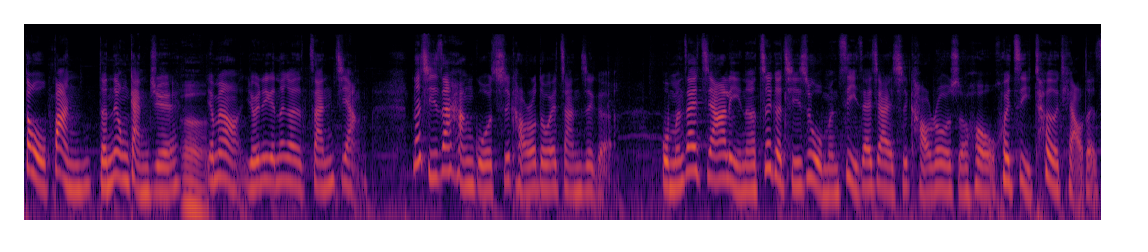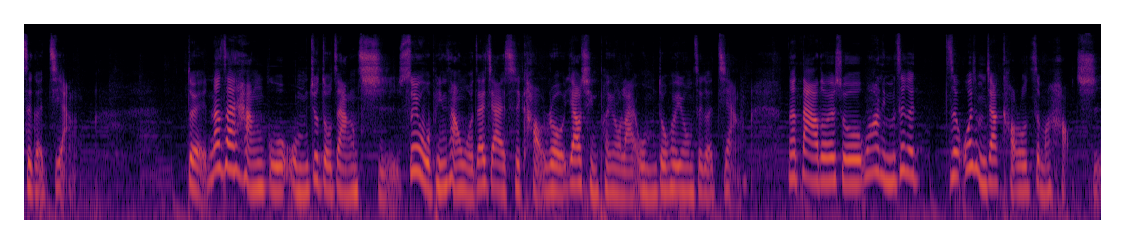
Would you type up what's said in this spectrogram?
豆瓣的那种感觉。嗯，有没有有一个那个沾酱？那其实，在韩国吃烤肉都会沾这个。我们在家里呢，这个其实我们自己在家里吃烤肉的时候，会自己特调的这个酱。对，那在韩国我们就都这样吃，所以我平常我在家里吃烤肉，邀请朋友来，我们都会用这个酱。那大家都会说，哇，你们这个这为什么叫烤肉这么好吃？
